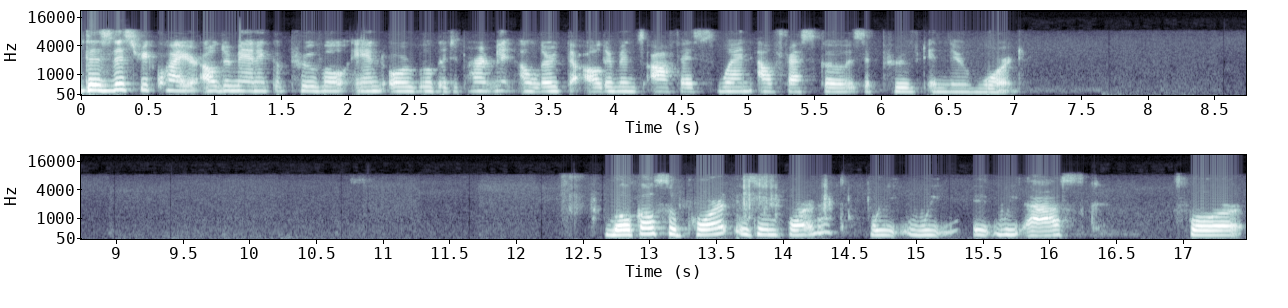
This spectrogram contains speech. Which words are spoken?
Does this require aldermanic approval and or will the department alert the alderman's office when alfresco is approved in their ward? Local support is important. We, we, we ask for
